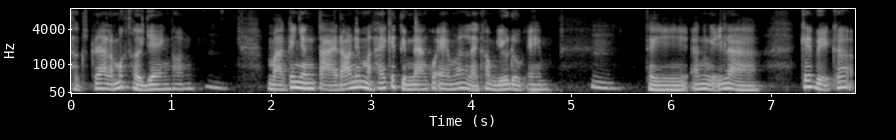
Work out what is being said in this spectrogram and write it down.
thật ra là mất thời gian thôi ừ. mà cái nhân tài đó nếu mà thấy cái tiềm năng của em nó lại không giữ được em ừ. thì anh nghĩ là cái việc á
